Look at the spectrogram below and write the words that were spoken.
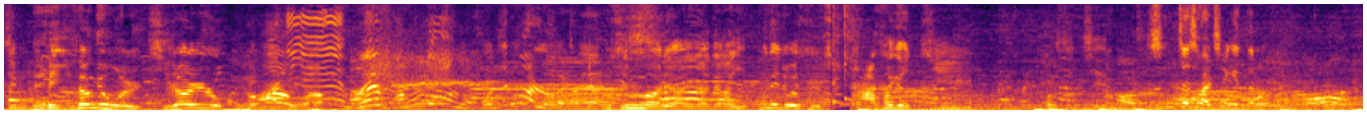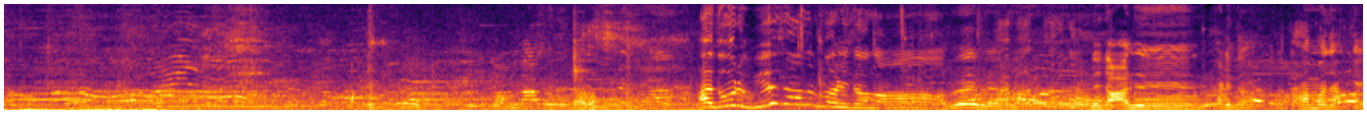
지금 내 이상형을 지랄로 평가한 아니, 거야? 왜 방송은 거짓말로 해? 거짓말이 아니라 내가 이쁜 애 좋아했으면 다 사귀었지. 진짜 잘 챙기더라고. 알았어. 아, 너를 위해서 하는 말이잖아. 왜, 왜? 아, 맞잖아. 근데 나는 가리나 일단 한마디 할게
